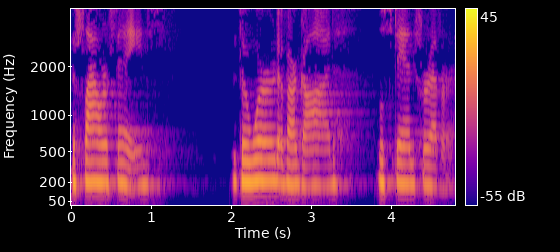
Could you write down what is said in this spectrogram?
the flower fades, but the word of our God will stand forever.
